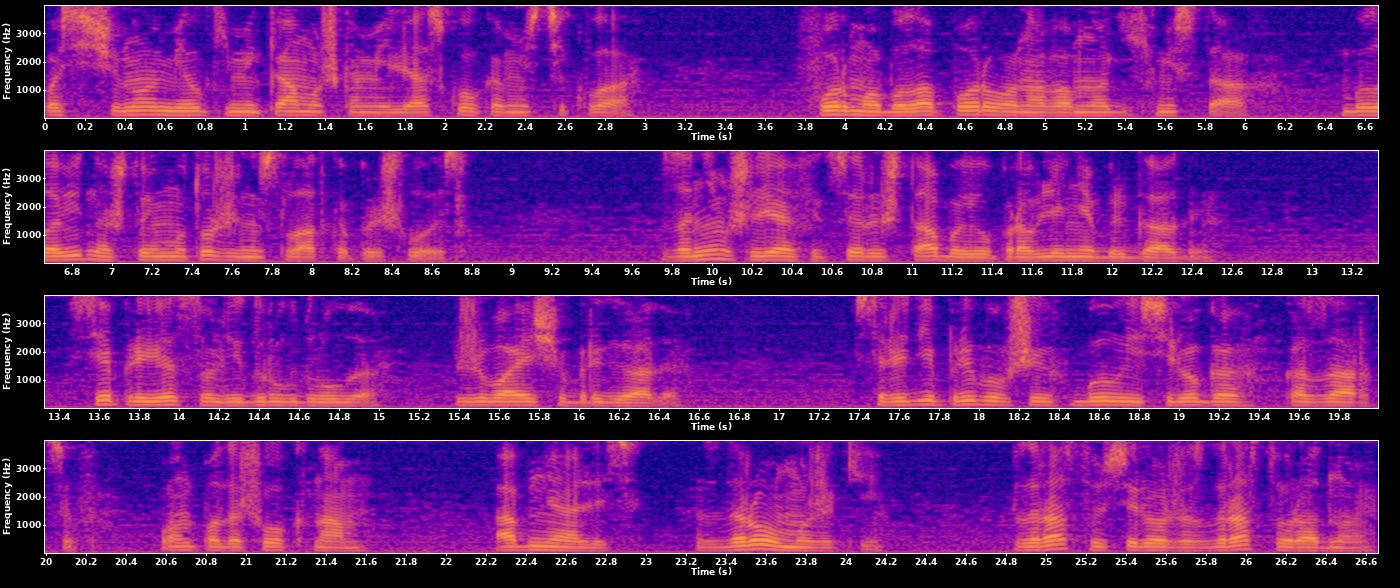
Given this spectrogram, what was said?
посечено мелкими камушками или осколками стекла. Форма была порвана во многих местах. Было видно, что ему тоже не сладко пришлось. За ним шли офицеры штаба и управления бригады. Все приветствовали друг друга. Живая еще бригада. Среди прибывших был и Серега Казарцев. Он подошел к нам. Обнялись. Здорово, мужики. Здравствуй, Сережа. Здравствуй, родной.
